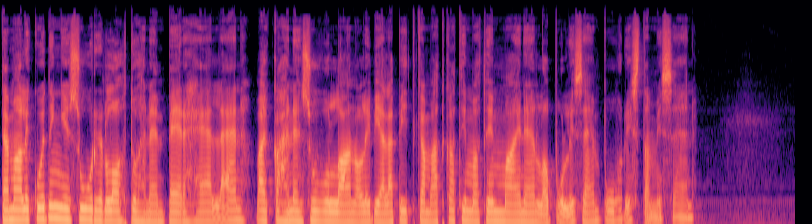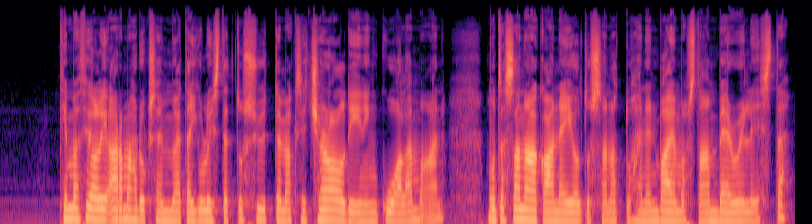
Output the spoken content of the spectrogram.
Tämä oli kuitenkin suuri lohtu hänen perheelleen, vaikka hänen suvullaan oli vielä pitkä matka Timothyn maineen lopulliseen puhdistamiseen. Timothy oli armahduksen myötä julistettu syyttömäksi Geraldinein kuolemaan, mutta sanaakaan ei oltu sanottu hänen vaimostaan Berylistä –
